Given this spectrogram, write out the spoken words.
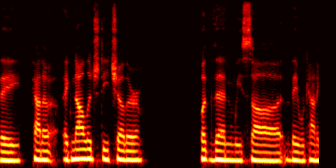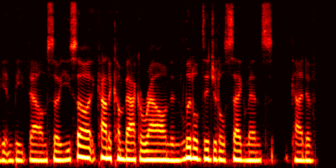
they kind of acknowledged each other. But then we saw they were kind of getting beat down. So you saw it kind of come back around in little digital segments, kind of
